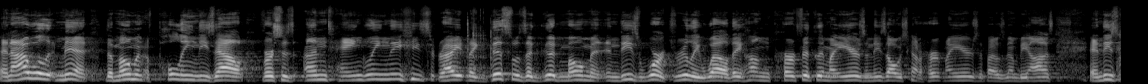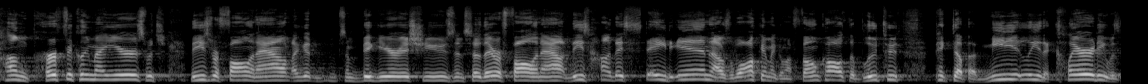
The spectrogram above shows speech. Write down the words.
And I will admit, the moment of pulling these out versus untangling these, right? Like this was a good moment, and these worked really well. They hung perfectly in my ears, and these always kind of hurt my ears if I was going to be honest. And these hung perfectly in my ears, which these were falling out. I get some big ear issues, and so they were falling out. These hung, they stayed in. I was walking, making my phone calls. The Bluetooth picked up immediately. The clarity was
